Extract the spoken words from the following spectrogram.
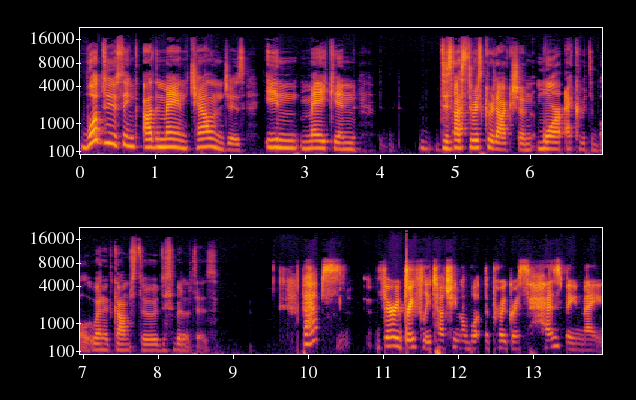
what do you think are the main challenges in making disaster risk reduction more equitable when it comes to disabilities? Perhaps very briefly touching on what the progress has been made,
